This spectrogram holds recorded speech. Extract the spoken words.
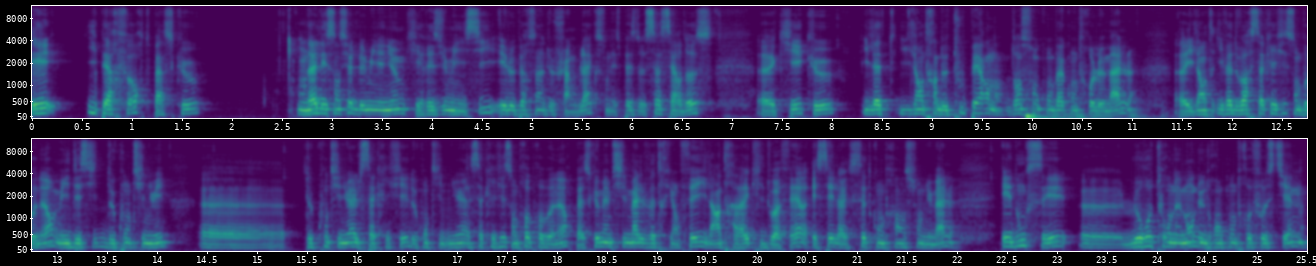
est hyper forte parce que on a l'essentiel de Millennium qui est résumé ici, et le personnage de Frank Black, son espèce de sacerdoce, euh, qui est que il, est en train de tout perdre dans son combat contre le mal. Euh, il, va devoir sacrifier son bonheur, mais il décide de continuer, euh, de continuer à le sacrifier, de continuer à sacrifier son propre bonheur, parce que même si le mal va triompher, il a un travail qu'il doit faire, et c'est cette compréhension du mal. Et donc c'est le retournement d'une rencontre faustienne,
